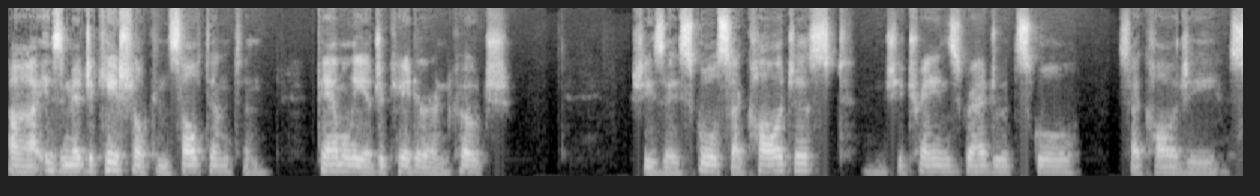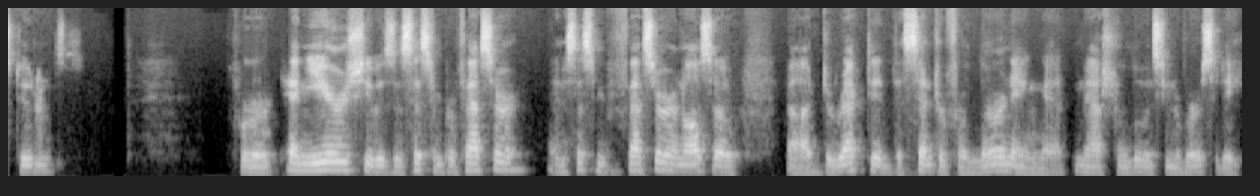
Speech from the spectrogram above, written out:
uh, is an educational consultant and family educator and coach. She's a school psychologist. She trains graduate school psychology students. For 10 years, she was assistant professor, an assistant professor, and also uh, directed the Center for Learning at National Louis University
